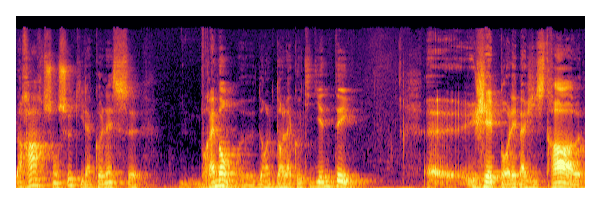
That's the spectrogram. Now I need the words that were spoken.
rares sont ceux qui la connaissent vraiment dans, la quotidienneté. J'ai pour les magistrats,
